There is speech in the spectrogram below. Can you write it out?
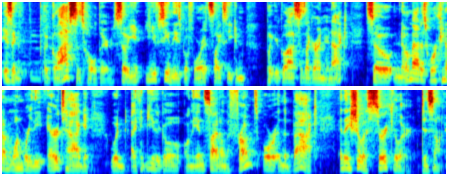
is a, a glasses holder. So you, you've seen these before. It's like so you can put your glasses like around your neck. So Nomad is working on one where the AirTag would, I think, either go on the inside on the front or in the back, and they show a circular design.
